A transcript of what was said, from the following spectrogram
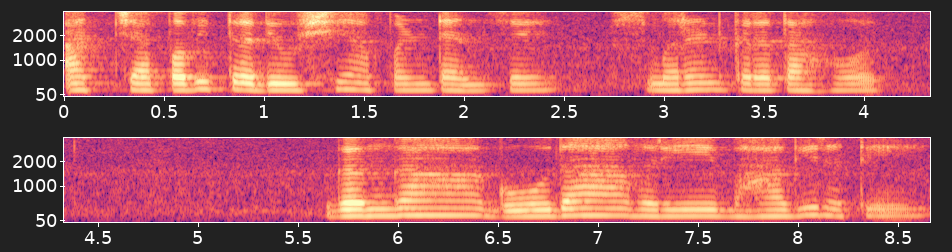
आजच्या पवित्र दिवशी आपण त्यांचे स्मरण करत आहोत. गंगा गोदावरी भागीरथी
